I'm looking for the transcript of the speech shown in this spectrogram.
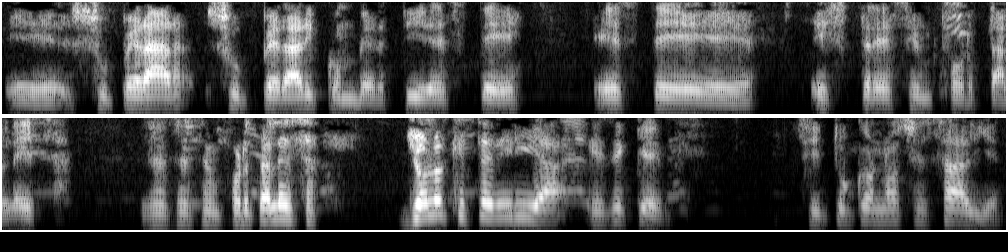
eh, superar, superar y convertir este, este estrés en fortaleza. Ese en fortaleza. Yo lo que te diría es de que si tú conoces a alguien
